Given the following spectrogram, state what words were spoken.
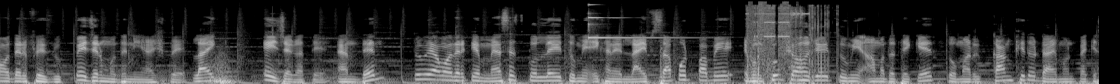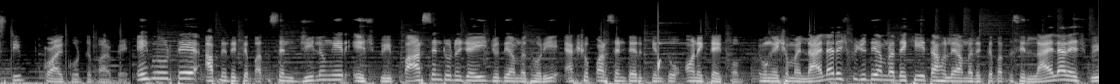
আমাদের ফেসবুক পেজের মধ্যে নিয়ে আসবে। লাইক এই জায়গাতে। অ্যান্ড দেন তুমি আমাদেরকে মেসেজ করলেই তুমি এখানে লাইভ সাপোর্ট পাবে এবং খুব সহজেই তুমি আমাদের থেকে তোমার কাঙ্ক্ষিত ডায়মন্ড প্যাকেজটি ক্রয় করতে পারবে। এই মুহূর্তে আপনি দেখতে পাচ্ছেন জিলং এর এইচপি পার্সেন্ট অনুযায়ী যদি আমরা ধরি, একশো পার্সেন্টের কিন্তু অনেকটাই কম। এবং এই সময় লাইলার এইচপি যদি আমরা দেখি, তাহলে আমরা দেখতে পাচ্ছি লাইলার এইচপি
